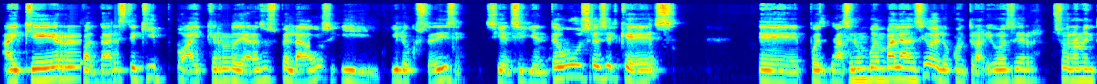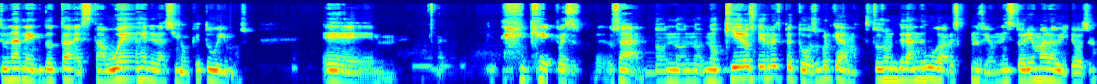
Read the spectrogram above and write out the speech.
hay que respaldar este equipo, hay que rodear a sus pelados y, y lo que usted dice, si el siguiente bus es el que es, eh, pues va a ser un buen balance o de lo contrario va a ser solamente una anécdota de esta buena generación que tuvimos. Eh, que pues, o sea, no, no, no, quiero ser respetuoso porque además estos son grandes jugadores que nos dieron una historia maravillosa,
